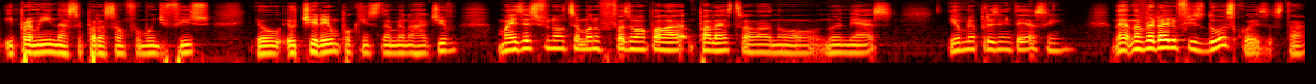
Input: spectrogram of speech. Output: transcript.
e para mim, na separação foi muito difícil. Eu, eu tirei um pouquinho isso da minha narrativa. Mas esse final de semana eu fui fazer uma palestra lá no, no MS e eu me apresentei assim. Né? Na verdade, eu fiz duas coisas, tá?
